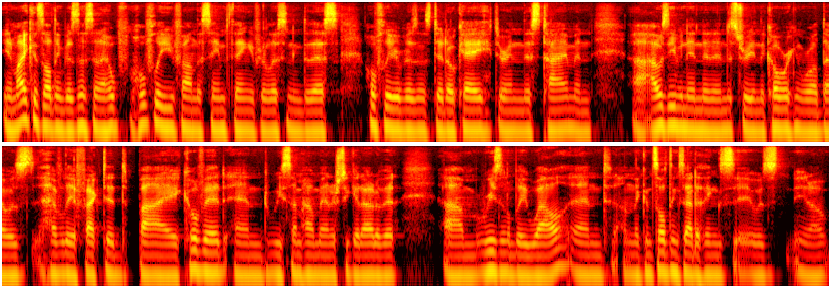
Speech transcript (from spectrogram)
in my consulting business. And I hope, hopefully, you found the same thing if you're listening to this. Hopefully, your business did okay during this time. And uh, I was even in an industry in the co working world that was heavily affected by COVID, and we somehow managed to get out of it um, reasonably well. And on the consulting side of things, it was you know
